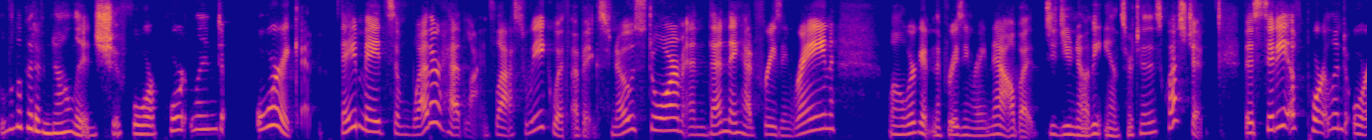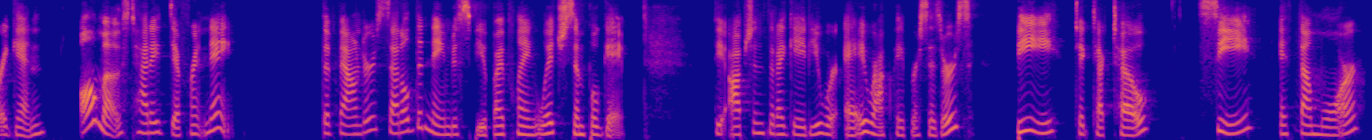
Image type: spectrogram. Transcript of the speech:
a little bit of knowledge for Portland, Oregon. They made some weather headlines last week with a big snowstorm, and then they had freezing rain. Well, we're getting the freezing rain now, but did you know the answer to this question? The city of Portland, Oregon almost had a different name. The founders settled the name dispute by playing which simple game? The options that I gave you were A, rock, paper, scissors, B, tic tac toe, C, a thumb war,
